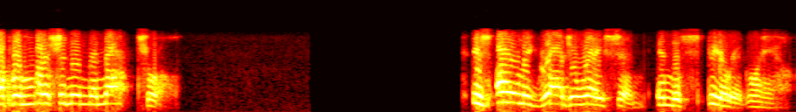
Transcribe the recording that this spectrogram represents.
a promotion in the natural is only graduation in the spirit realm.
